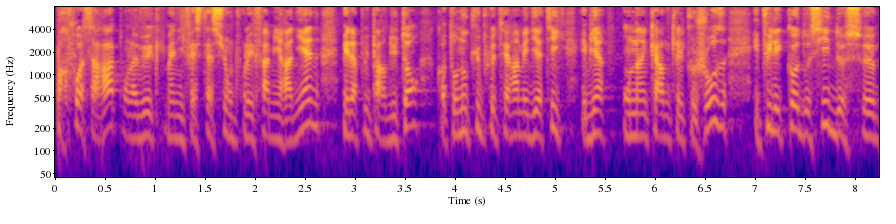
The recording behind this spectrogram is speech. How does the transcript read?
Parfois ça rate, on l'a vu avec les manifestations pour les femmes iraniennes, mais la plupart du temps, quand on occupe le terrain médiatique, eh bien, on incarne quelque chose. Et puis les codes aussi de, ce, de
